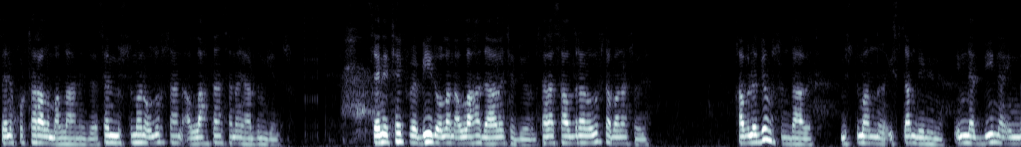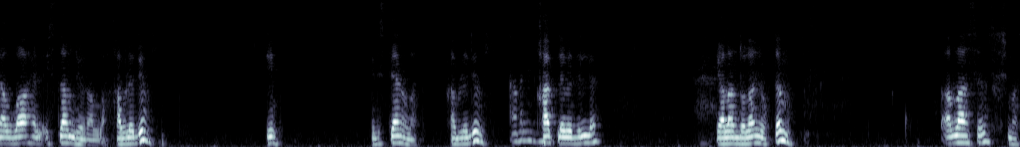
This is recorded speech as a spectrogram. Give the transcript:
Seni kurtaralım Allah'ın izniyle. Sen Müslüman olursan Allah'tan sana yardım gelir. Seni tek ve bir olan Allah'a davet ediyorum. Sana saldıran olursa bana söyle. Kabul ediyor musun davet? Müslümanlığı, İslam dinini. İnne dine innallâhel İslam diyor Allah. Kabul ediyor musun? Cin. Hristiyan olan. Kabul ediyor musun? Kabul edin. Kalple ve dille. Yalan dolan yok değil mi? Allah'a sığın sıkışmaz.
